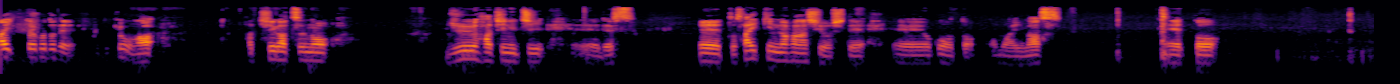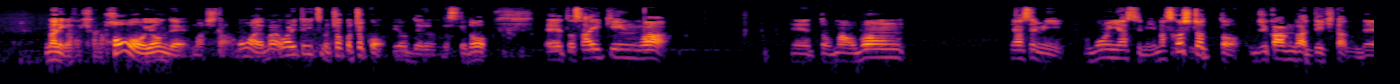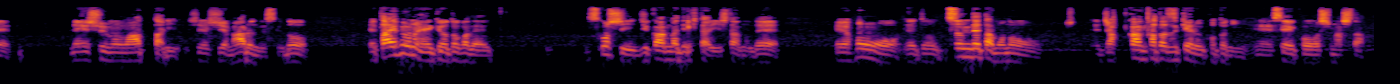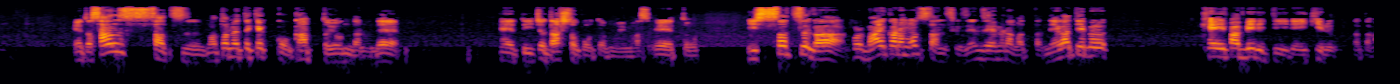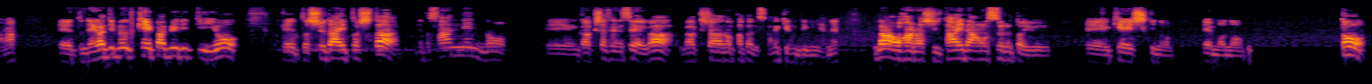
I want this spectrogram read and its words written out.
はい、ということで、今日は8月の18日です。えっ、ー、と、最近の話をしてお、えー、こうと思います。えっ、ー、と、何が先かな？本を読んでました。本は、まあ、割といつもちょこちょこ読んでるんですけど、えっ、と、最近は、えっ、と、まあ、お盆休み、お盆休み、まあ、少しちょっと時間ができたので、練習もあったり、練習もあるんですけど、台風の影響とかで少し時間ができたりしたので、え本を、えーと、積んでたものを若干片付けることに、え成功しました。えっ、ー、と、3冊まとめて結構ガッと読んだので、えっ、ー、と、一応出しとこうと思います。えっ、ー、と、1冊が、これ前から持ってたんですけど全然読めなかった。ネガティブケイパビリティで生きるだったかな。えっ、と、ネガティブケイパビリティを、えっ、と、主題とした、えっ、と、3人の、え学者先生が、学者の方ですかね、基本的にはね、がお話、対談をするという、え形式のものと、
